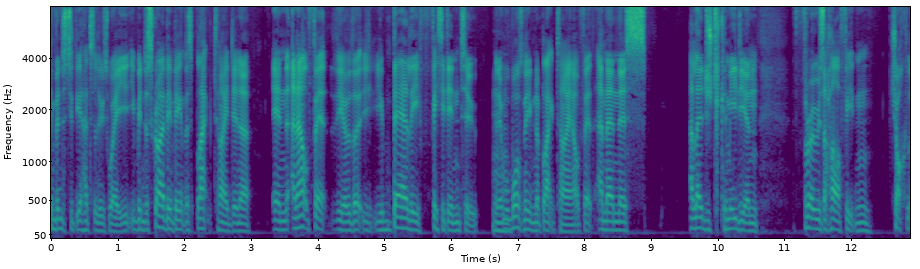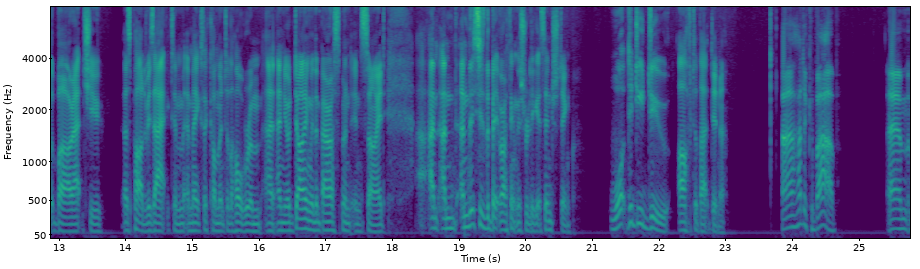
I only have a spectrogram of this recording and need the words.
convinced you that you had to lose weight. You, you've been describing being at this black tie dinner in an outfit you know that you barely fitted into. And it wasn't even a black tie outfit. And then this alleged comedian throws a half-eaten chocolate bar at you as part of his act and, and makes a comment to the whole room, and, and you're dying with embarrassment inside. And, and and this is the bit where I think this really gets interesting. What did you do after that dinner? I had a kebab. Um,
